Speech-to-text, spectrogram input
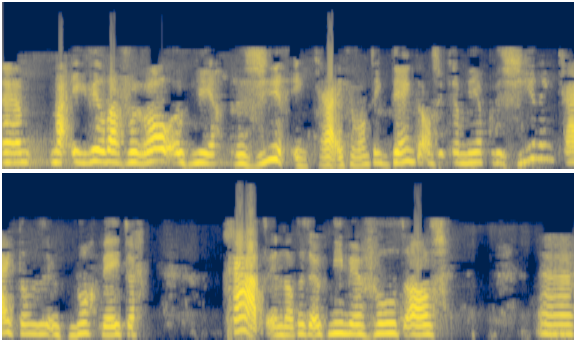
Um, maar ik wil daar vooral ook meer plezier in krijgen. Want ik denk als ik er meer plezier in krijg, dat het ook nog beter gaat. En dat het ook niet meer voelt als uh,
